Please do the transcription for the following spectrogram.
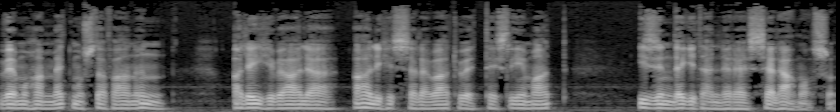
ve Muhammed Mustafa'nın aleyhi ve ala alihi ve teslimat izinde gidenlere selam olsun.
